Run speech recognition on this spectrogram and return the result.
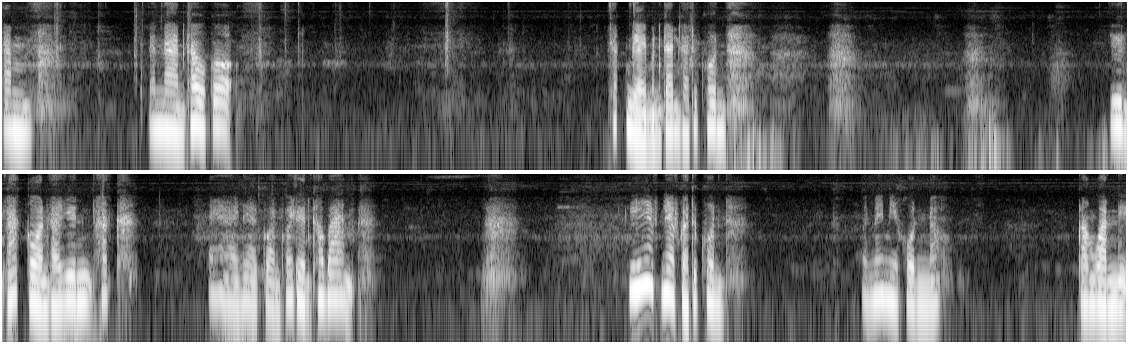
ทำนานๆเข้าก็ ชักเหนื่อยเหมือนกันค่ะทุกคน ยืนพักก่อนค่ะ ยืนพักให้หายเหนื่อยก่อนค่อยเดินเข้าบ้านเงียบเงียบค่ะทุกคน มันไม่มีคนเนาะกลางวันนี่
